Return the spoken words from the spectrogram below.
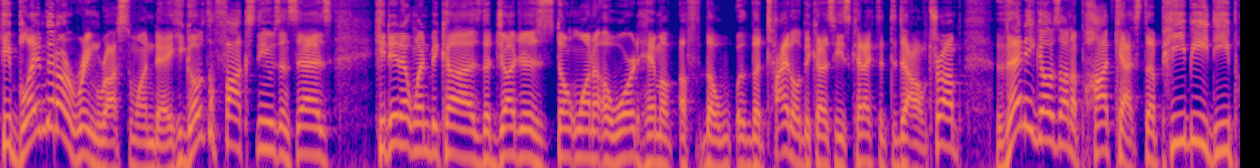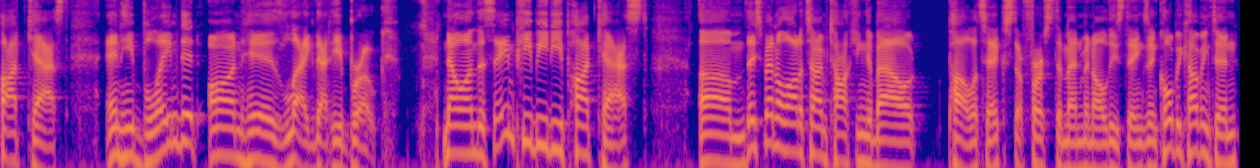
He blamed it on ring rust one day. He goes to Fox News and says he didn't win because the judges don't want to award him a, a, the the title because he's connected to Donald Trump. Then he goes on a podcast, the PBD podcast, and he blamed it on his leg that he broke. Now, on the same PBD podcast, um, they spend a lot of time talking about politics, the First Amendment, all these things. And Colby Covington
